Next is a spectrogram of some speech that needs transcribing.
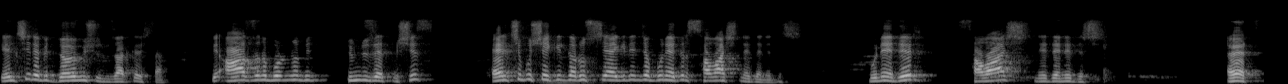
elçi de bir dövmüşüz biz arkadaşlar. Bir ağzını burnunu bir dümdüz etmişiz. Elçi bu şekilde Rusya'ya gidince bu nedir? Savaş nedenidir. Bu nedir? Savaş nedenidir. Evet.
